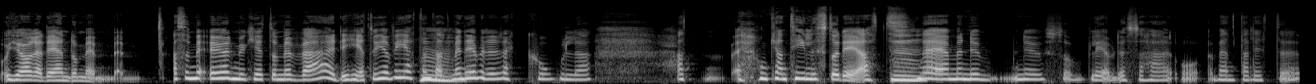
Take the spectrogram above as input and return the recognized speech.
och göra det ändå med, alltså med ödmjukhet och med värdighet. Och jag vet inte, att, men det är väl det där coola. Att eh, hon kan tillstå det att nej men nu, nu så blev det så här och vänta lite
